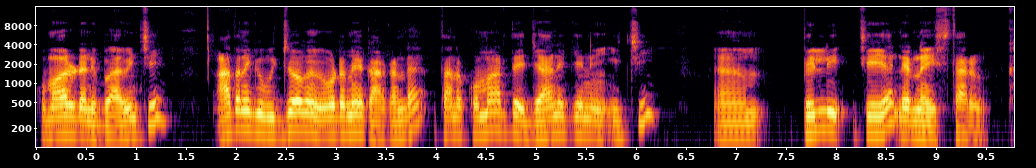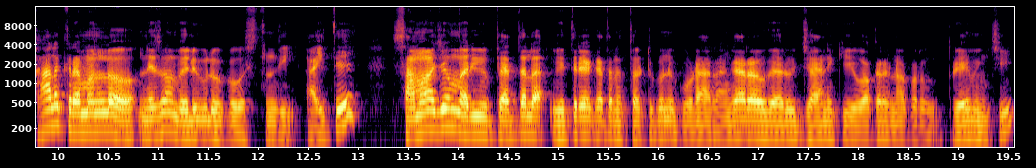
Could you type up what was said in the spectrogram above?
కుమారుడని భావించి అతనికి ఉద్యోగం ఇవ్వడమే కాకుండా తన కుమార్తె జానకిని ఇచ్చి పెళ్ళి పెళ్ళి చేయ నిర్ణయిస్తారు. కాలక్రమంలో నిజం వెలుగులోకి వస్తుంది. అయితే సమాజం మరియు పెద్దల వ్యతిరేకతను తట్టుకుని కూడా రంగారావు గారు జానకి ఒకరినొకరు ప్రేమించి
